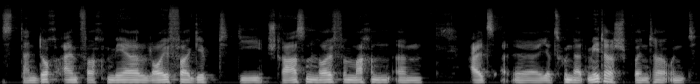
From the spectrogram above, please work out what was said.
es dann doch einfach mehr Läufer gibt, die Straßenläufe machen, ähm, als äh, jetzt 100 Meter Sprinter. Und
